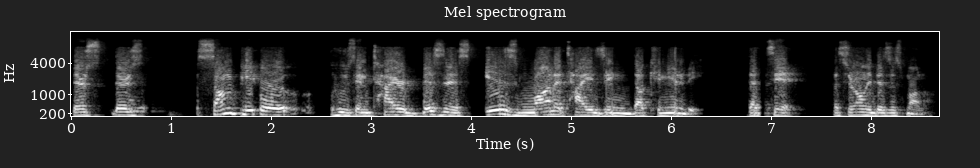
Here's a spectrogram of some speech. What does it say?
There's, there's some people whose entire business is monetizing the community. That's it. That's their only business model.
